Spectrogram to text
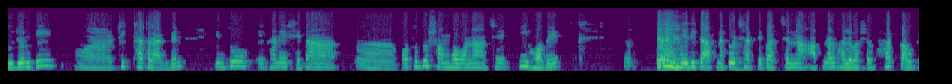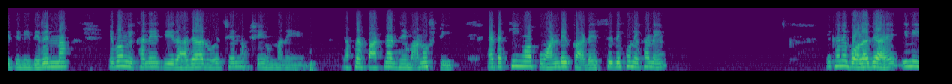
দুজনকেই ঠিকঠাক রাখবেন। কিন্তু এখানে সেটা কতদূর সম্ভাবনা আছে? কি হবে? এদিকে আপনাকেও ছাড়তে পারছেন না, আপনার ভালোবাসার ভাগ কাউকে তিনি দেবেন না। এবং এখানে যে রাজা রয়েছেন, সে মানে আপনার পার্টনার যে মানুষটি, একটা কিং অফ ওয়ান্ডের কার্ড এসছে। দেখুন এখানে এখানে বলা যায় ইনি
